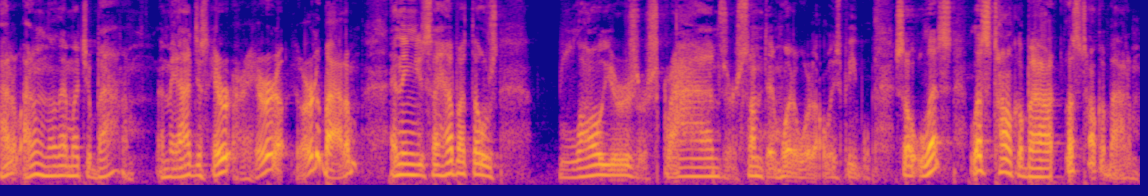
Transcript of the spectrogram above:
I don't, I don't know that much about them. I mean, I just heard, heard, heard about them. And then you say, how about those lawyers or scribes or something? What were all these people? So let's, let's talk about, let's talk about them.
